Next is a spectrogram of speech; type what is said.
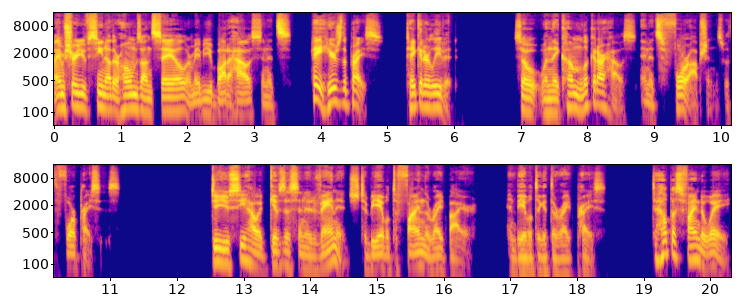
I am sure you've seen other homes on sale, or maybe you bought a house and it's, hey, here's the price, take it or leave it. So when they come look at our house and it's four options with four prices, do you see how it gives us an advantage to be able to find the right buyer? and be able to get the right price to help us find a way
